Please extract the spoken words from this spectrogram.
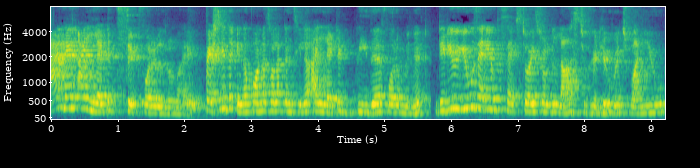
and then I let it sit for a while specially the inner corners वाला concealer I let it be there for a minute did you use any of the sex toys from the last video which one you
